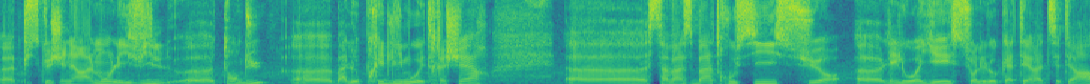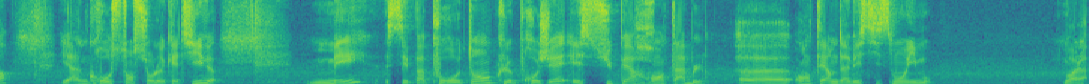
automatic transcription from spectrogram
euh, puisque généralement les villes euh, tendues, bah, le prix de l'IMO est très cher, ça va se battre aussi sur les loyers, sur les locataires, etc. Il y a une grosse tension locative, mais c'est pas pour autant que le projet est super rentable en termes d'investissement IMO. Voilà.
